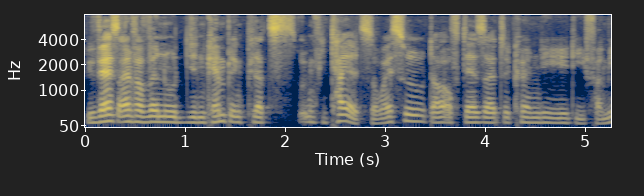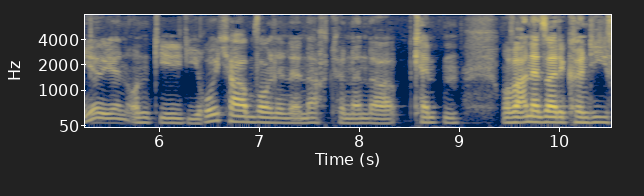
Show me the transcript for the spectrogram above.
Wie wäre es einfach, wenn du den Campingplatz irgendwie teilst? So, weißt du, da auf der Seite können die, die Familien und die, die ruhig haben wollen in der Nacht, können dann da campen. Und auf der anderen Seite können die,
